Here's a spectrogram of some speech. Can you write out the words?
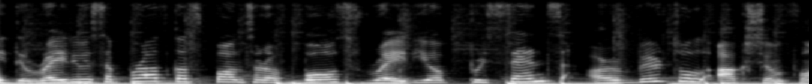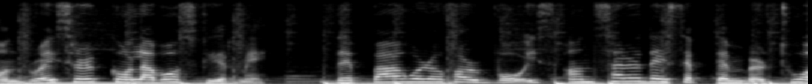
Community Radio is a broadcast sponsor of Voz Radio presents our virtual auction fundraiser Con la Voz Firme, The Power of Our Voice on Saturday, September 12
